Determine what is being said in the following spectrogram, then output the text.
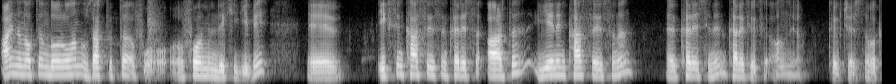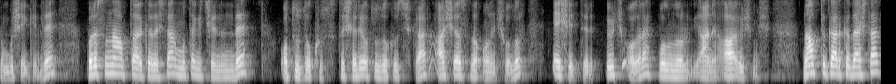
aynı noktanın doğru olan uzaklıkta fo- formülündeki gibi e, x'in katsayısının karesi artı y'nin katsayısının e, karesinin karekökü alınıyor. Kök içerisinde bakın bu şekilde. Burası ne yaptı arkadaşlar? Mutlak içerisinde 39. Dışarıya 39 çıkar. Aşağısı da 13 olur. Eşittir. 3 olarak bulunur. Yani A 3'müş. Ne yaptık arkadaşlar?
